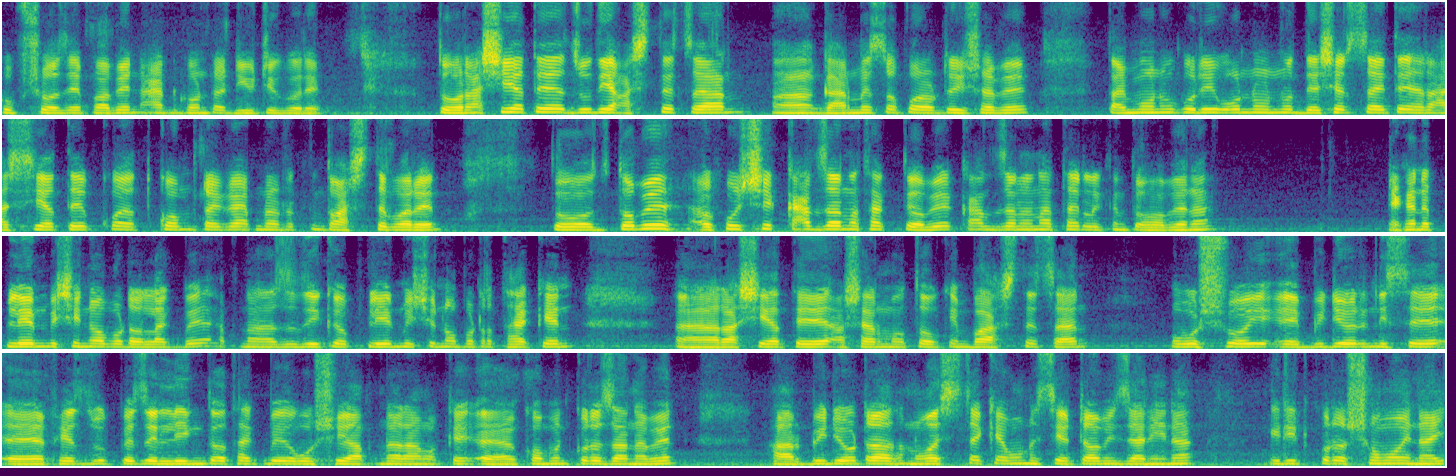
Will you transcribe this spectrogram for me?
খুব সহজে পাবেন আট ঘণ্টা ডিউটি করে। তো রাশিয়াতে যদি আসতে চান গার্মেন্টস অপারেটর হিসাবে তাই মনে করি অন্য অন্য দেশের চাইতে রাশিয়াতে কম টাকায় আপনারা কিন্তু আসতে পারেন। তো, তবে অবশ্যই কাজ জানা থাকতে হবে। কাজ জানা না থাকলে কিন্তু হবে না। এখানে প্লেন মেশিন অপারেটর লাগবে। আপনারা যদি কেউ প্লেন মেশিন অপারেটর থাকেন রাশিয়াতে আসার মতো কিংবা আসতে চান, অবশ্যই ভিডিওর নিচে ফেসবুক পেজের লিঙ্ক দেওয়া থাকবে। অবশ্যই আপনারা আমাকে কমেন্ট করে জানাবেন। আর ভিডিওটা নয়েসটা কেমন হয়েছে এটা আমি জানি না। এডিট করার সময় নাই।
